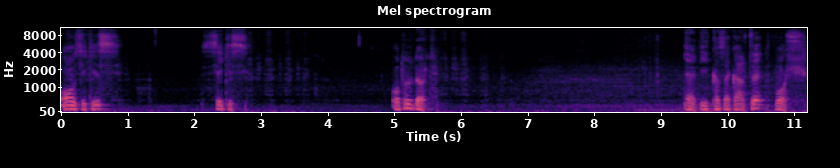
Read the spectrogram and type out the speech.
on sekiz, sekiz. 34. Evet ilk kasa kartı boş.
